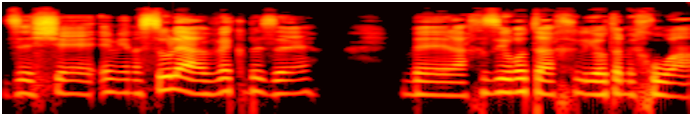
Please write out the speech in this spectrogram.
זה שהם ינסו להיאבק בזה ולהחזיר אותך להיות המכורה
